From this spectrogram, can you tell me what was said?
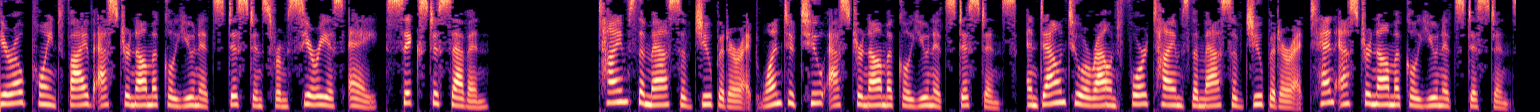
0.5 astronomical units distance from Sirius A, 6 to 7, times the mass of Jupiter at 1 to 2 astronomical units distance, and down to around 4 times the mass of Jupiter at 10 astronomical units distance.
